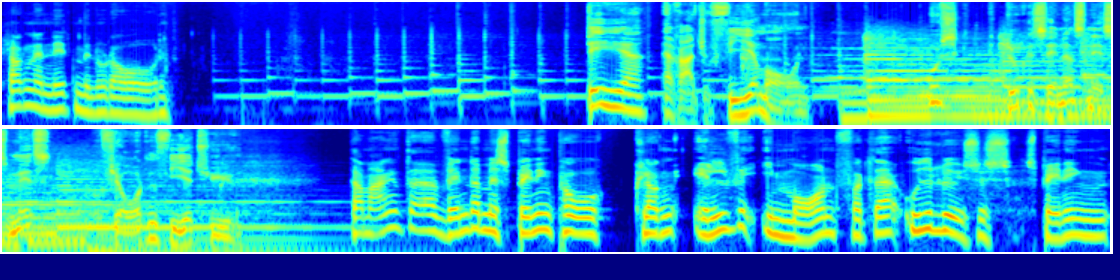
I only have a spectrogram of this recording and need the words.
Klokken er 19 minutter over 8. Det her er Radio 4 morgen. Husk, at du kan sende os en sms 1424. Der er mange, der venter med spænding på klokken 11 i morgen, for der udløses spændingen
